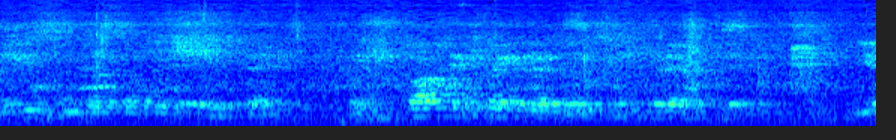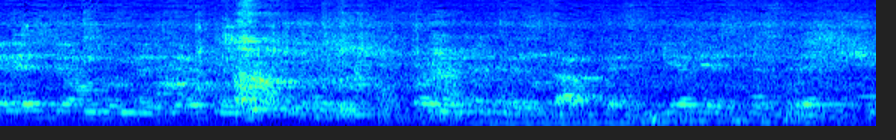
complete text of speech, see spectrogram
lui sunt desăvârșite, căci toate căile lui sunt drepte. El este un Dumnezeu pentru și fără necesitate. El este drept și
